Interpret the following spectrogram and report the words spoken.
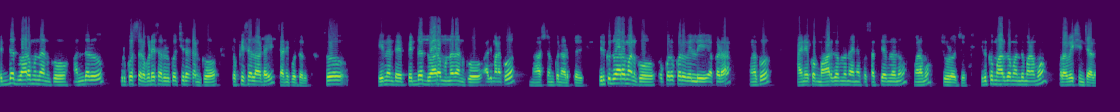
పెద్ద ద్వారం ఉందనుకో అందరూ ఉరికొస్తారు. ఒకటేసారి ఉరికొచ్చిరు అనుకో తొక్కిసలాటై చనిపోతారు. సో ఏంటంటే పెద్ద ద్వారం ఉన్నదనుకో అది మనకు నాశనంకు నడుపుతుంది ఇరుకు ద్వారం అనుకో ఒకరొకరు వెళ్ళి అక్కడ మనకు ఆయన యొక్క మార్గంలోను ఆయన యొక్క సత్యంలోను మనము చూడవచ్చు. ఇరుకు మార్గం అందు మనము ప్రవేశించాలి.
